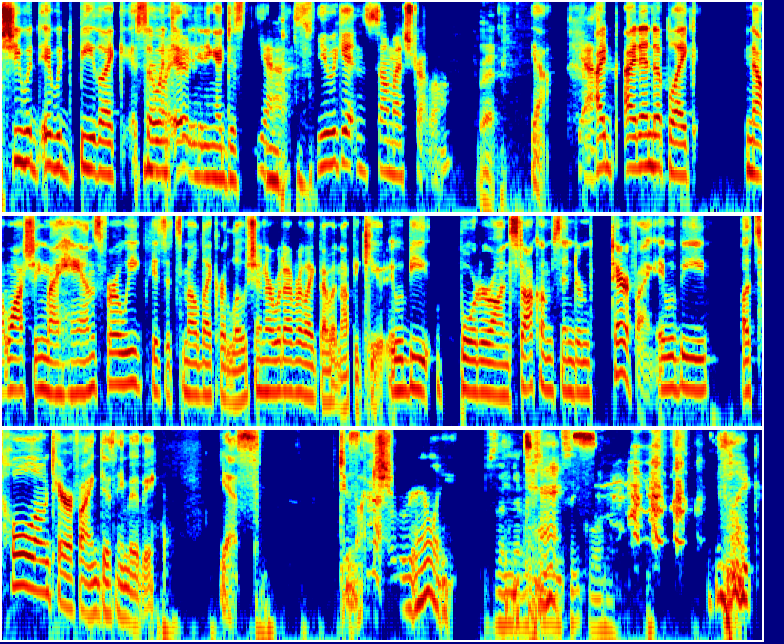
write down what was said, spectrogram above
She would. It would be like so No, it- intimidating. I just Yeah. You would get in so much trouble. Right. Yeah. Yeah. I'd I'd end up like not washing my hands for a week because it smelled like her lotion or whatever. Like that would not be cute. It would be border on Stockholm syndrome terrifying. It would be a whole own terrifying Disney movie. Yes. Too This much. got really It's the never seen Intense. sequel. like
